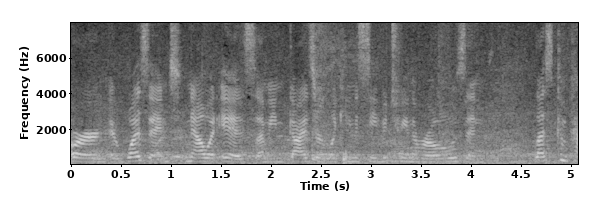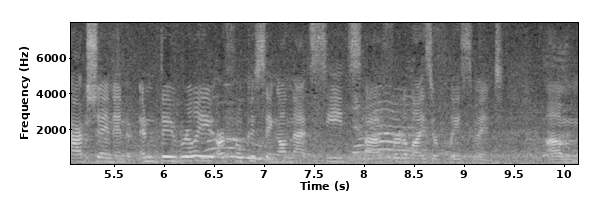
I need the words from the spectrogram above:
or it wasn't. Now it is. I mean, guys are looking to see between the rows and less compaction, and, and they really are focusing on that seeds uh, fertilizer placement um,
